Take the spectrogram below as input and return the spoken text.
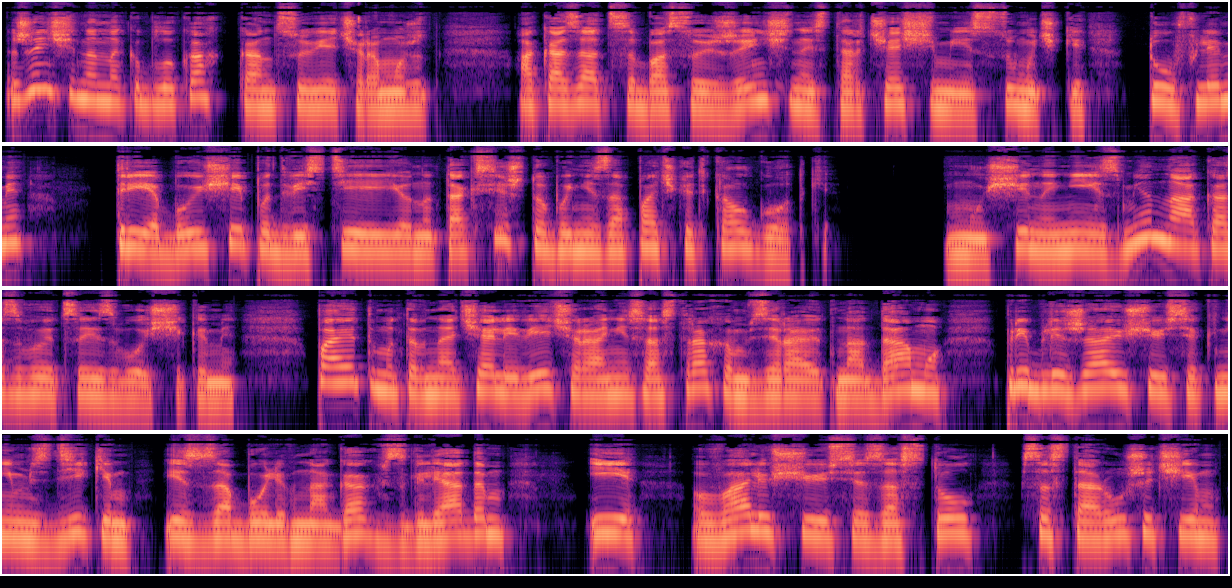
Женщина на каблуках к концу вечера может оказаться босой женщиной с торчащими из сумочки туфлями, требующей подвести ее на такси, чтобы не запачкать колготки. Мужчины неизменно оказываются извозчиками, поэтому-то в начале вечера они со страхом взирают на даму, приближающуюся к ним с диким из-за боли в ногах взглядом и валющуюся за стол со старушечьим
